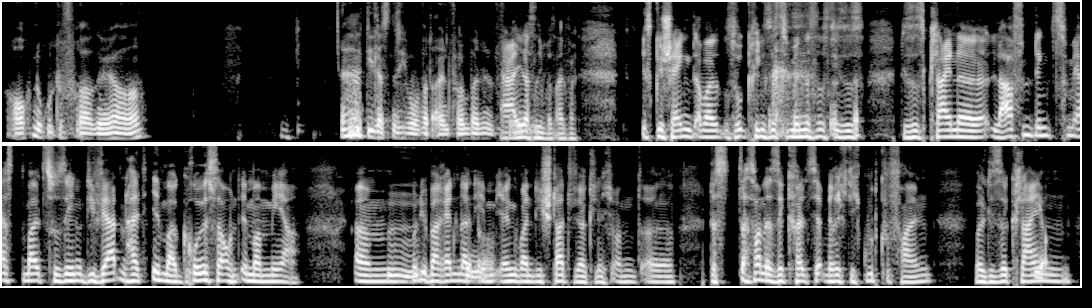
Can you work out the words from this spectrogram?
Auch eine gute Frage, ja. Ah, die lassen sich immer was einfallen bei den Filmen. Ja, die lassen sich was einfallen. Ist geschenkt, aber so kriegen sie zumindest dieses, dieses kleine Larvending zum ersten Mal zu sehen und die werden halt immer größer und immer mehr. Ähm, hm, und überrennen dann genau. eben irgendwann die Stadt wirklich. Und äh, das, das war eine Sequenz, die hat mir richtig gut gefallen, weil diese kleinen ja.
